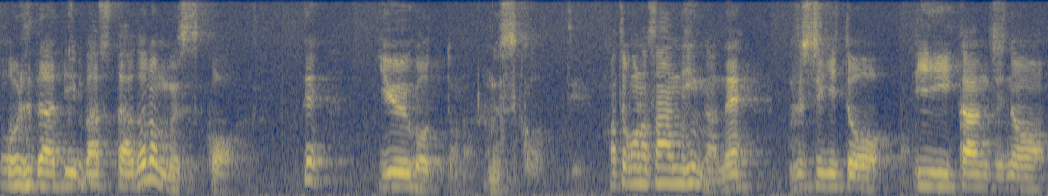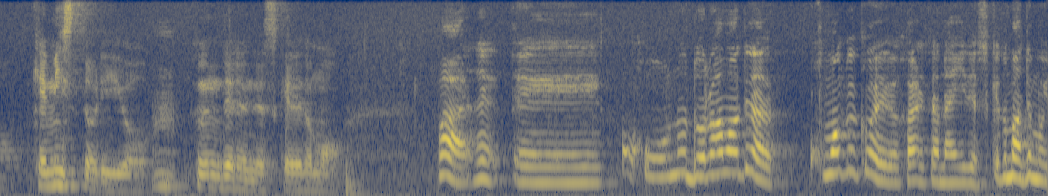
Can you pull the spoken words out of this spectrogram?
オルダーティバスタードの息子。でユーゴットの息子っていう。またこの3人がね不思議といい感じのケミストリーを生んでるんですけれども、まあね、えーこのドラマでは細かくは描かれてないですけど、まあでも、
